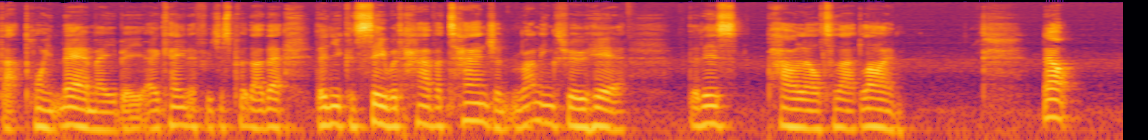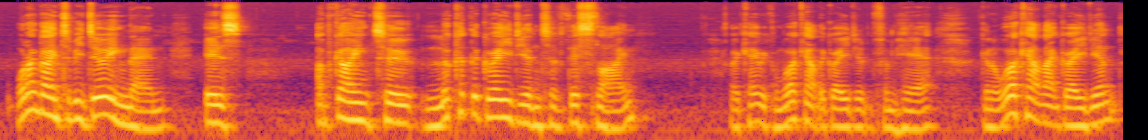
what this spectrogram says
that point there maybe, okay, if we just put that there, then you can see we'd have a tangent running through here that is parallel to that line. Now, what I'm going to be doing then is I'm going to look at the gradient of this line, okay, we can work out the gradient from here, I'm going to work out that gradient,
